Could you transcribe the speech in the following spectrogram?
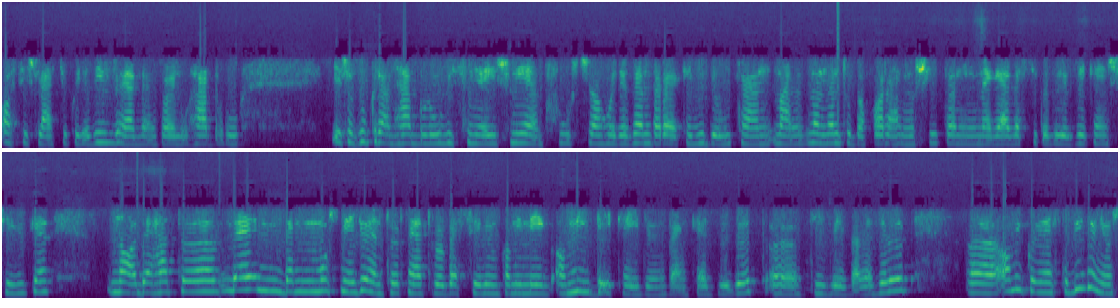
azt is látjuk, hogy az Izraelben zajló háború és az ukrán háború viszonya is milyen furcsa, hogy az emberek egy idő után már nem, nem tudnak arányosítani, meg elveszik az érzékenységüket. Na, de hát de, de most mi egy olyan történetről beszélünk, ami még a mi békeidőnkben kezdődött, tíz évvel ezelőtt, amikor én ezt a bizonyos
